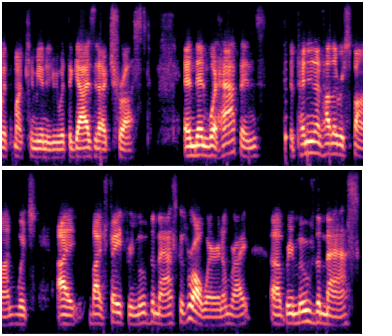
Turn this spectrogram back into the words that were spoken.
with my community, with the guys that I trust. And then what happens, depending on how they respond, which I, by faith, remove the mask because we're all wearing them, right? Uh, remove the mask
